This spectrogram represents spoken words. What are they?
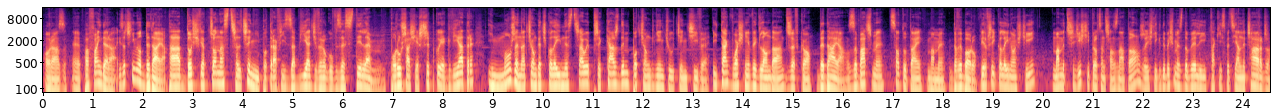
oraz e, Pathfindera. I zacznijmy od Dedaya. Ta doświadczona strzelczyni potrafi zabijać wrogów ze stylem. Porusza się szybko jak wiatr i może naciągać kolejne strzały przy każdym pociągnięciu cięciwy. I tak właśnie wygląda drzewko Dedaya. Zobaczmy, co tutaj mamy do wyboru. W pierwszej kolejności mamy 30% szans na to, że jeśli gdybyśmy zdobyli taki specjalny charge,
